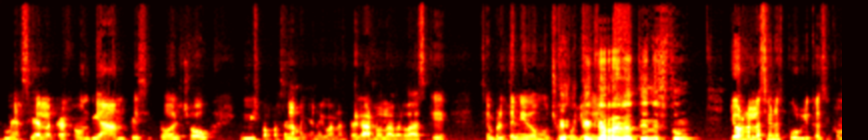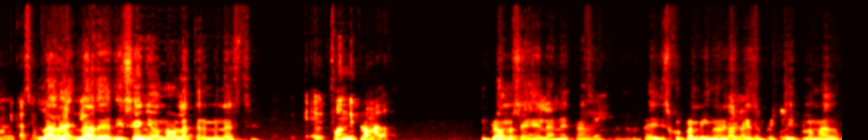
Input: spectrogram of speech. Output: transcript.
me hacía la caja un día antes y todo el show, y mis papás en la mañana iban a entregarlo. La verdad es que siempre he tenido mucho ¿Qué, apoyo. qué carrera tienes tú? Yo, Relaciones Públicas y Comunicación La de, la de diseño no la terminaste. Eh, Fue un diplomado. Yo no sé, la neta. Sí. Disculpa mi ignorancia, No, no ¿qué es un pinche diplomado?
